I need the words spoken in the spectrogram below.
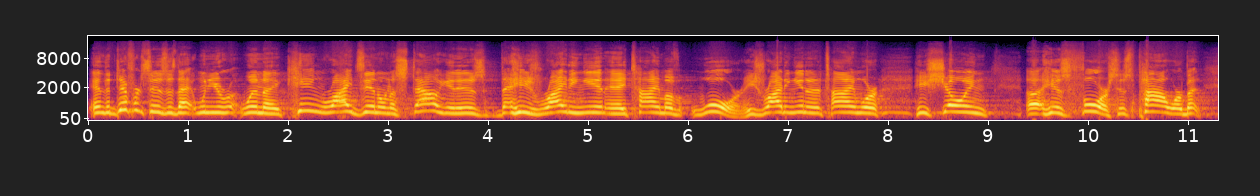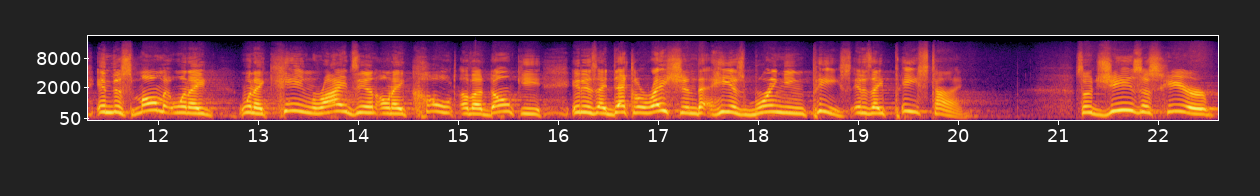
And the difference is, is that when, you, when a king rides in on a stallion, is that he's riding in in a time of war. He's riding in in a time where he's showing uh, his force, his power. But in this moment, when a when a king rides in on a colt of a donkey, it is a declaration that he is bringing peace. It is a peacetime. So Jesus here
